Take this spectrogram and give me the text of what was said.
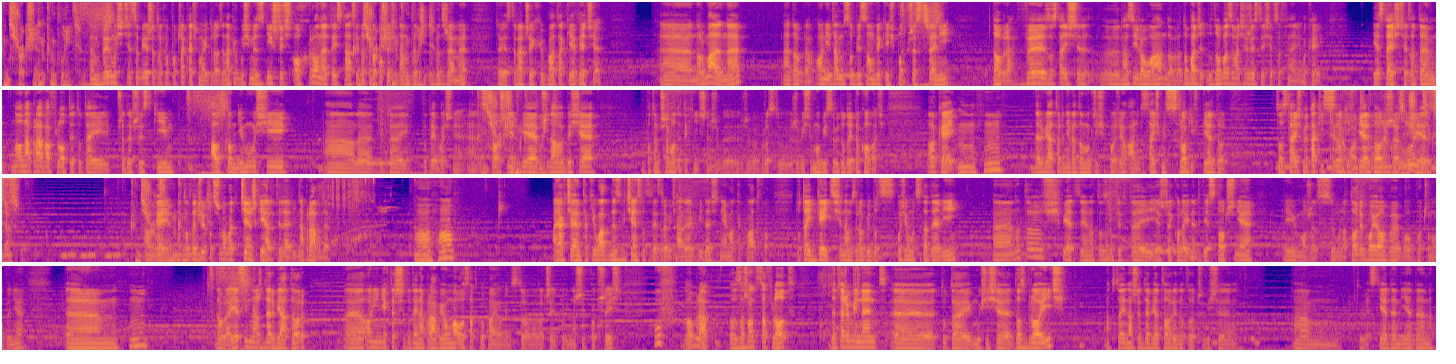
Construction complete. Zatem wy musicie sobie jeszcze trochę poczekać, moi drodzy. Najpierw musimy zniszczyć ochronę tej stacji, dopiero potem się tam wedrz- wedrzemy. To jest raczej chyba takie, wiecie, e, normalne. A dobra, oni tam sobie są w jakiejś podprzestrzeni. Dobra, wy zostaliście e, na Zero One. Dobra, do, bazie, do bazy macierzystej się cofnęli, okej. Jesteście, zatem no naprawa floty tutaj przede wszystkim. Outcome nie musi. Ale tutaj, tutaj właśnie e, stocznie dwie przydałyby się. Potem przewody techniczne, żeby, żeby po prostu, żebyście mogli sobie tutaj dokować. Okej, mhm. Derwiator nie wiadomo gdzie się podział, ale dostaliśmy srogi w pierdol. Dostaliśmy taki srogi w pierdol, że ujez. Okej, Construction no to będziemy potrzebować ciężkiej artylerii, naprawdę. Aha. A ja chciałem takie ładne zwycięstwo tutaj zrobić, ale jak widać nie ma tak łatwo. Tutaj Gates się nam zrobił do z poziomu Cytadeli. E, no to świetnie, no to zróbcie tutaj jeszcze kolejne dwie stocznie i może symulatory bojowe, bo, bo czemu by nie. Em, hmm. Dobra, jest i nasz derwiator. E, oni niech też się tutaj naprawią. Mało statków mają, więc to raczej powinno szybko przyjść. Uff, dobra. To zarządca flot. Determinant e, tutaj musi się dozbroić. A tutaj nasze dewiatory, no to oczywiście. em, tu jest jeden, jeden,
